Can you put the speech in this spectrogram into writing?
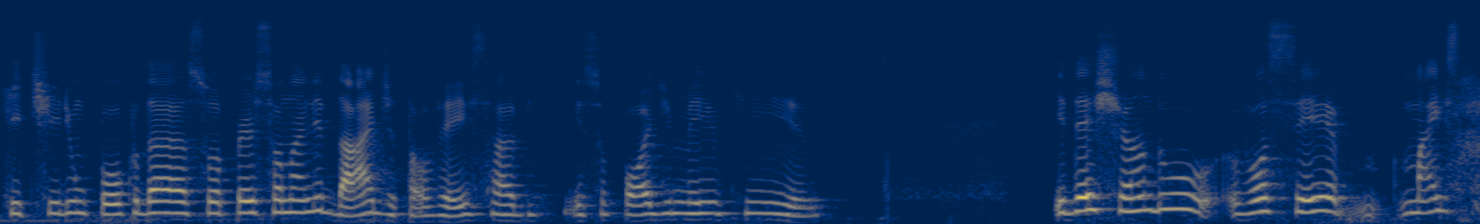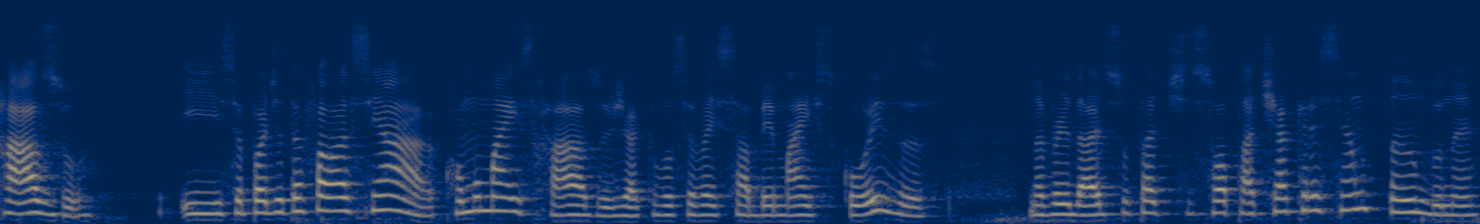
que tire um pouco da sua personalidade, talvez, sabe? Isso pode meio que e deixando você mais raso. E você pode até falar assim: "Ah, como mais raso, já que você vai saber mais coisas, na verdade isso tá te, só tá te acrescentando, né?"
